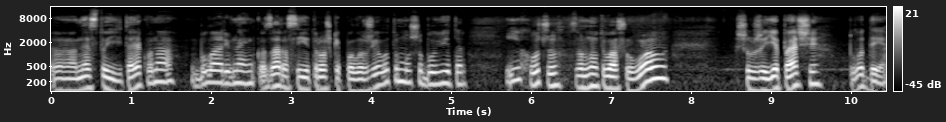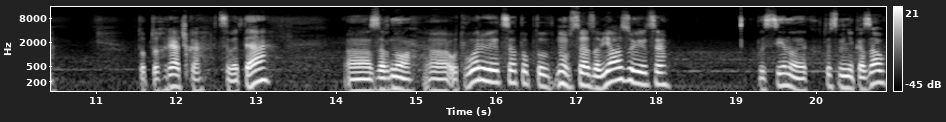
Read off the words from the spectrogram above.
е, не стоїть. Так як вона була рівненько, зараз її трошки положило, тому що був вітер. І хочу звернути вашу увагу, що вже є перші плоди. Тобто гречка цвете, зерно е, утворюється, тобто ну, все зав'язується. Постійно, як хтось мені казав,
